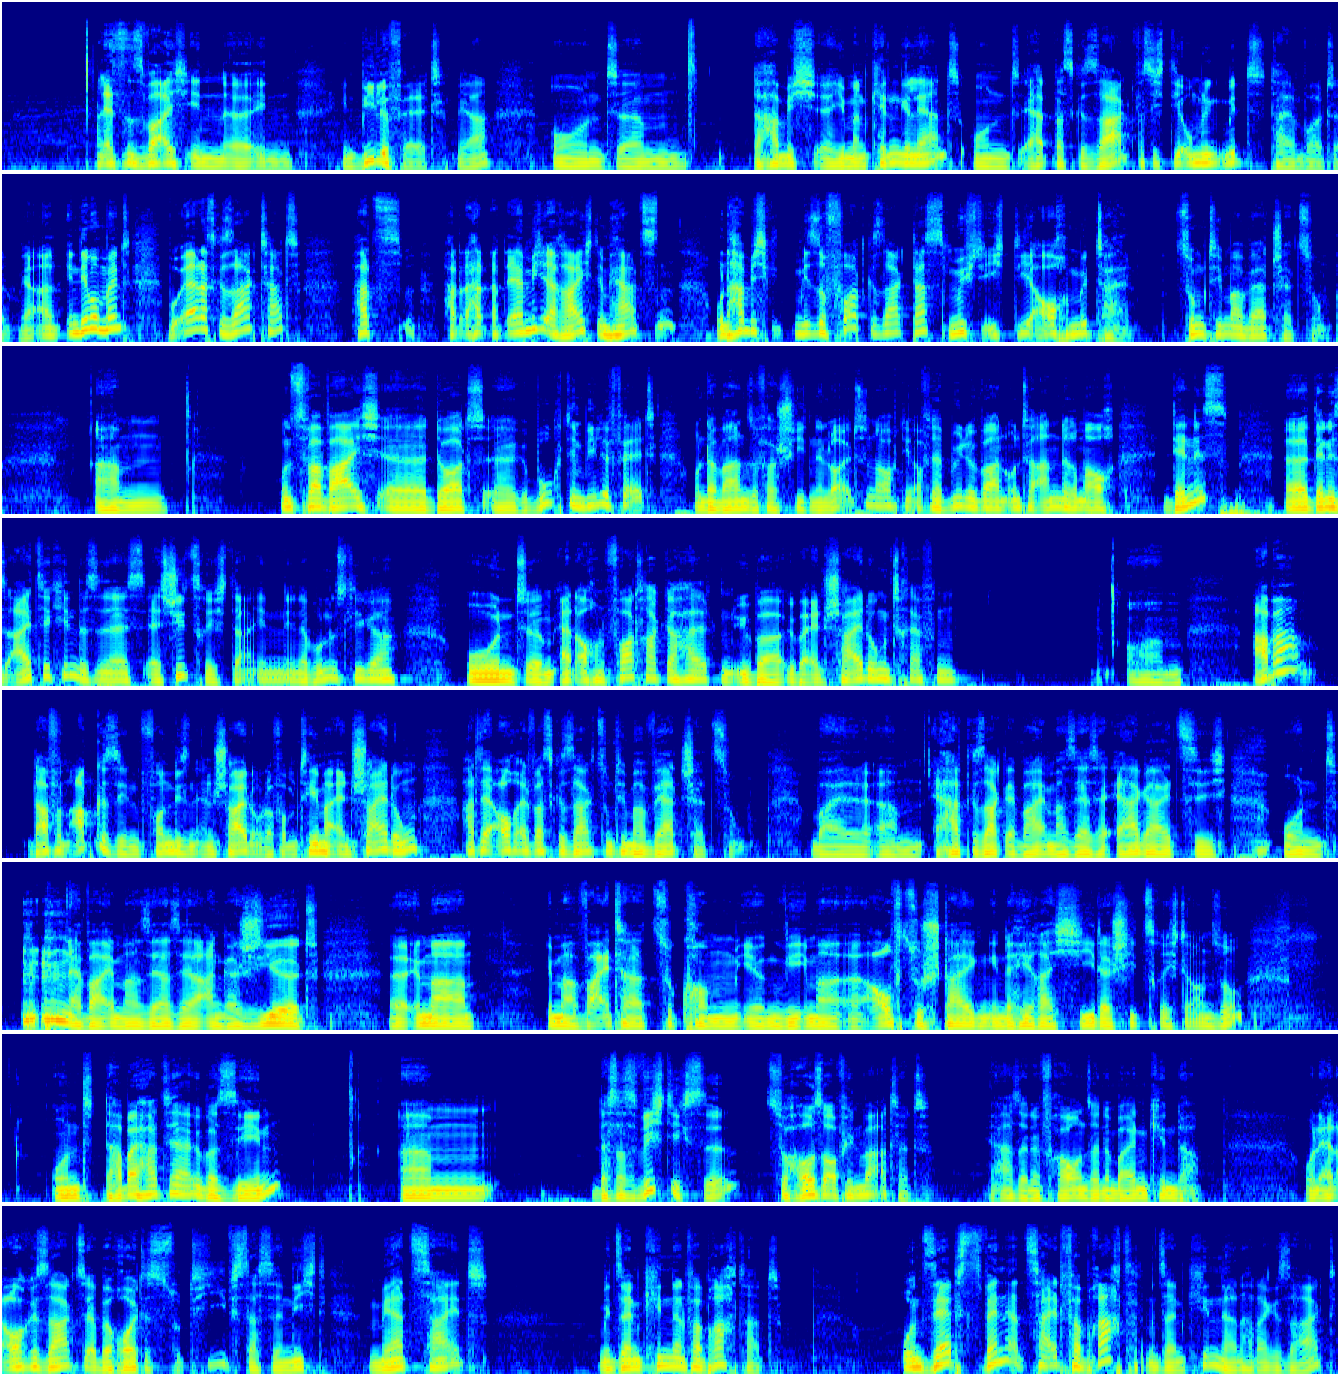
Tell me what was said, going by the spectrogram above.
Letztens war ich in, äh, in, in Bielefeld, ja, und ähm, da habe ich äh, jemanden kennengelernt und er hat was gesagt, was ich dir unbedingt mitteilen wollte. Ja, in dem Moment, wo er das gesagt hat, hat's, hat, hat, hat er mich erreicht im Herzen und habe ich mir sofort gesagt, das möchte ich dir auch mitteilen zum Thema Wertschätzung. Ähm, und zwar war ich äh, dort äh, gebucht in Bielefeld und da waren so verschiedene Leute noch, die auf der Bühne waren, unter anderem auch Dennis, äh, Dennis Eitekin, das ist, er ist, er Schiedsrichter in, in der Bundesliga und ähm, er hat auch einen Vortrag gehalten über, über Entscheidungen treffen. Ähm, aber davon abgesehen von diesen Entscheidungen oder vom Thema Entscheidungen, hat er auch etwas gesagt zum Thema Wertschätzung. Weil ähm, er hat gesagt, er war immer sehr, sehr ehrgeizig und er war immer sehr, sehr engagiert, äh, immer immer weiter zu kommen, irgendwie immer äh, aufzusteigen in der Hierarchie der Schiedsrichter und so. Und dabei hat er übersehen, ähm, dass das Wichtigste zu Hause auf ihn wartet. Ja, seine Frau und seine beiden Kinder. Und er hat auch gesagt, er bereut es zutiefst, dass er nicht mehr Zeit mit seinen Kindern verbracht hat. Und selbst wenn er Zeit verbracht hat mit seinen Kindern, hat er gesagt,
